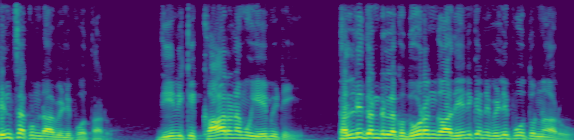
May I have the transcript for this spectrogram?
పెంచకుండా వెళ్ళిపోతారు. దీనికి కారణము ఏమిటి? తల్లిదండ్రులకు దూరంగా దేనికని వెళ్ళిపోతున్నారు?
